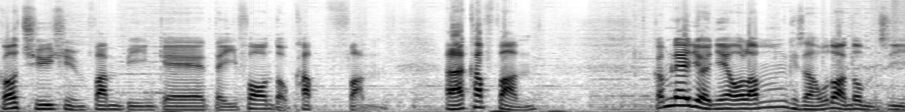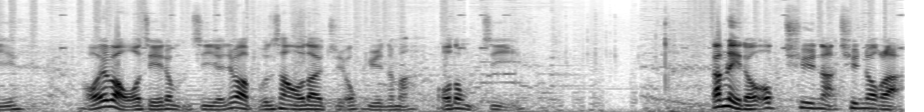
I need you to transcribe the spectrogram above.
嗰儲存糞便嘅地方度吸糞，係啦，吸糞。咁呢一樣嘢我諗其實好多人都唔知，我因為我自己都唔知啊，因為本身我都係住屋苑啊嘛，我都唔知。咁嚟到屋村啦，村屋啦，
